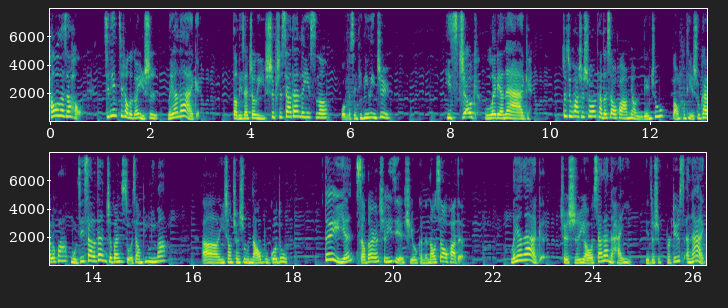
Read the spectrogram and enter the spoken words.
Hello，大家好，今天介绍的短语是 lay an egg，到底在这里是不是下蛋的意思呢？我们先听听例句。His joke laid an egg。这句话是说他的笑话妙语连珠，仿佛铁树开了花，母鸡下了蛋这般所向披靡吗？啊，以上纯属脑补过度。对于语言，想当然去理解是有可能闹笑话的。Lay an egg 确实有下蛋的含义，也就是 produce an egg。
